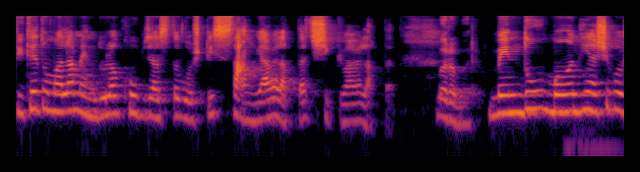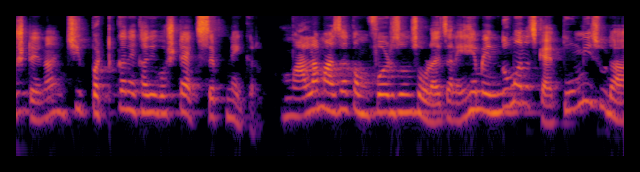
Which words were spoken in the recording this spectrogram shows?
तिथे तुम्हाला मेंदूला खूप जास्त गोष्टी सांगाव्या लागतात शिकवाव्या लागतात. बरोबर. मेंदू मन ही अशी गोष्ट आहे ना जी पटकन एखादी गोष्ट ऍक्सेप्ट नाही करत. मला माझा कम्फर्ट झोन सोडायचा नाही. हे मेंदू मनच काय? तुम्ही सुद्धा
